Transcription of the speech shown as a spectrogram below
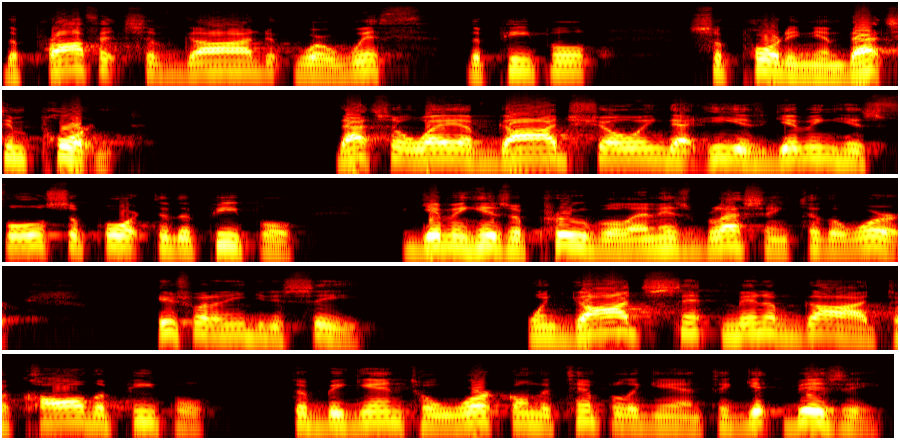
The prophets of God were with the people, supporting them. That's important. That's a way of God showing that He is giving His full support to the people, giving His approval and His blessing to the work. Here's what I need you to see. When God sent men of God to call the people to begin to work on the temple again, to get busy,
